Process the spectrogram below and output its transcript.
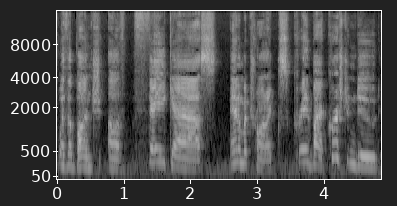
with a bunch of fake ass animatronics created by a Christian dude,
